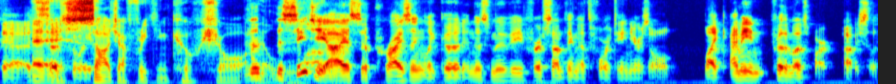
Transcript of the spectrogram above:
Yeah, It it's so is sweet. such a freaking cool shot. the, the CGI it. is surprisingly good in this movie for something that's 14 years old. Like, I mean, for the most part, obviously.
